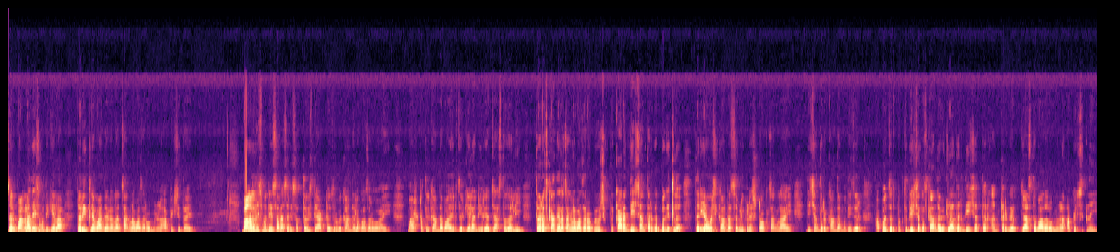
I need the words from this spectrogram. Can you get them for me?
जर बांगलादेशमध्ये गेला तर इथल्या बाजाराला चांगला बाजारभाव मिळणं अपेक्षित आहे. बांगलादेशमध्ये सरासरी सत्तावीस ते अठ्ठावीस रुपये कांद्याला बाजारभाव आहे. महाराष्ट्रातील कांदा बाहेर जर गेला निर्यात जास्त झाली तरच कांद्याला चांगला बाजारभाव मिळू शकतं. कारण देशांतर्गत बघितलं तर यावर्षी कांदा सगळीकडे स्टॉक चांगला आहे. देशांतर्गत कांद्यामध्ये जर आपण जर फक्त देशातच कांदा विकला तर देशात तर अंतर्गत जास्त बाजारभाव मिळणं अपेक्षित नाही.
